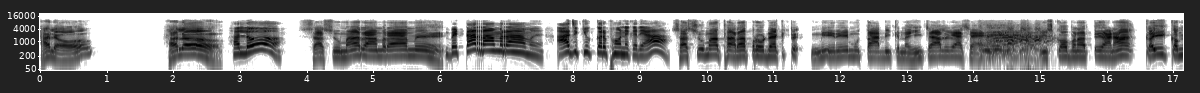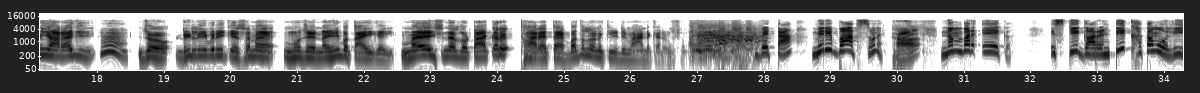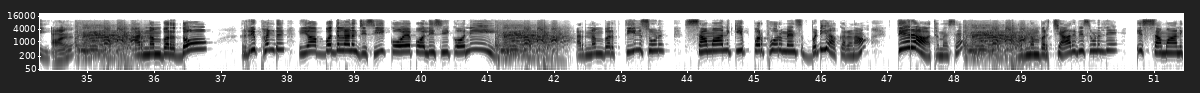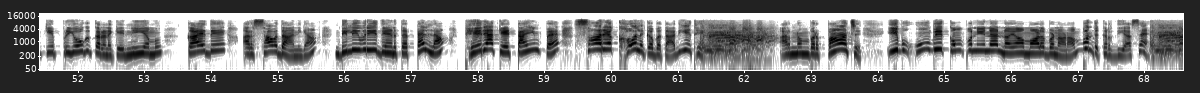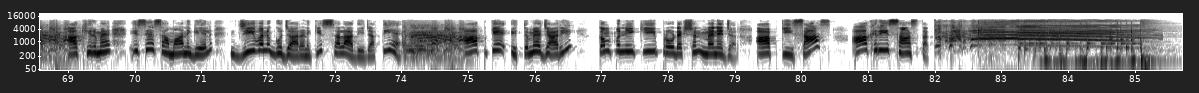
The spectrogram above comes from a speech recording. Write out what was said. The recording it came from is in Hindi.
हेलो हेलो हेलो सासू माँ राम राम। बेटा राम राम। आज क्यों कर फ़ोन करया सासू माँ थारा प्रोडक्ट मेरे मुताबिक नहीं चल रहा है इसको बनाते आना कई कमी आ रहेगी। हम्म, जो डिलीवरी के समय मुझे नहीं बताई गई मैं इसने लौटाकर थारे तय बदलन की डिमांड करूँ बेटा मेरी बात सुन। हाँ? नंबर एक इसकी गारंटी खत्म होली। और नंबर दो रिफंड या बदलन जिसी कोई पॉलिसी को नहीं। और नंबर तीन सुन सामान की परफॉर्मेंस बढ़िया करना तेरा हाथ में से। और नंबर चार भी सुन ले। इस सामान के प्रयोग करने के नियम, कायदे और सावधानियाँ डिलीवरी देने ते पहला फेरिया के टाइम पे सारे खोल के बता दिए थे। और नंबर पाँच, इब ऊ भी कंपनी ने नया माल बनाना बंद कर दिया से। आखिर में इसे सामान गेल जीवन गुजारने की सलाह दी जाती है। आपके हित में जारी कंपनी की प्रोडक्शन मैनेजर आपकी सांस आखिरी सांस तक।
